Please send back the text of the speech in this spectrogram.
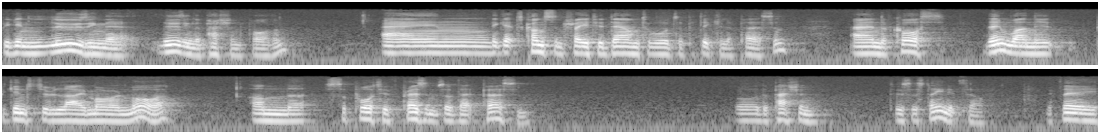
begin losing their losing the passion for them, and it gets concentrated down towards a particular person, and of course, then one begins to rely more and more on the supportive presence of that person or the passion to sustain itself. If they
